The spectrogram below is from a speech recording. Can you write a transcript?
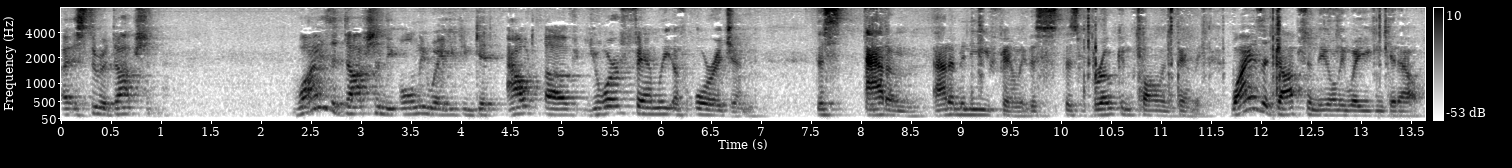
uh, is through adoption. Why is adoption the only way you can get out of your family of origin, this Adam, Adam and Eve family, this, this broken, fallen family? Why is adoption the only way you can get out?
